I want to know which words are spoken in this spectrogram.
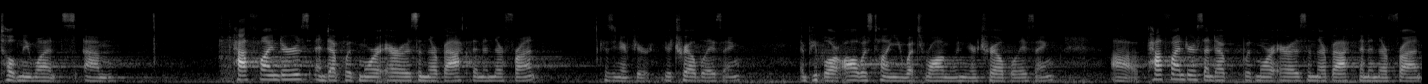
told me once, um, Pathfinders end up with more arrows in their back than in their front, because you know if you're, you're trailblazing, and people are always telling you what's wrong when you're trailblazing. Uh, Pathfinders end up with more arrows in their back than in their front,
